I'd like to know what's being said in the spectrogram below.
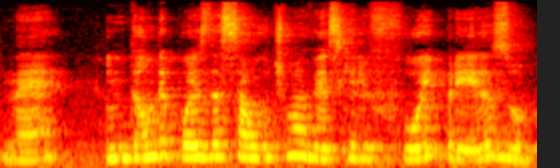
né? Então, depois dessa última vez que ele foi preso,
